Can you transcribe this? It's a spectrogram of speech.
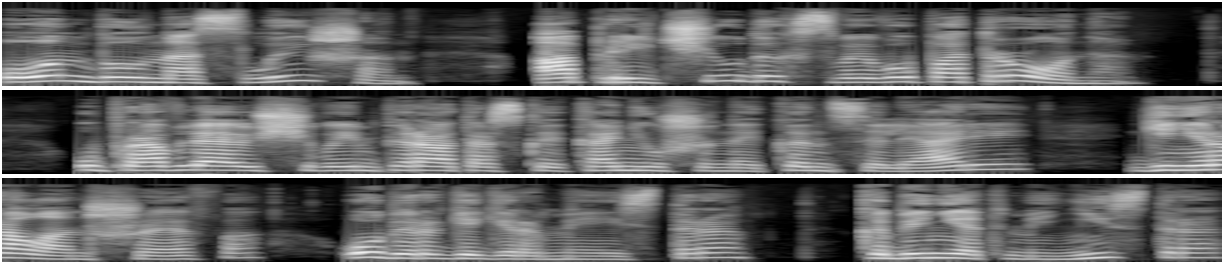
Он был наслышан о причудах своего патрона, управляющего императорской конюшенной канцелярии, генерал-аншефа, обергегермейстера, кабинет министра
